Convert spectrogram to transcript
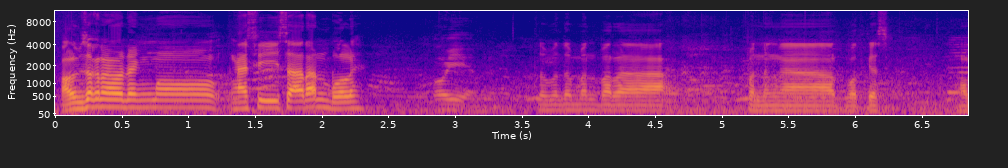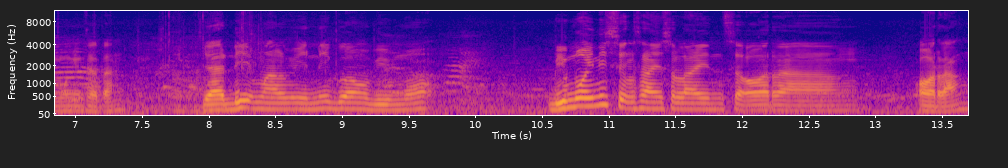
Kalau misalkan ada yang mau ngasih saran boleh. oh iya Teman-teman para pendengar podcast ngomongin setan. Jadi malam ini gua sama Bimo. Bimo ini selain selain seorang orang,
